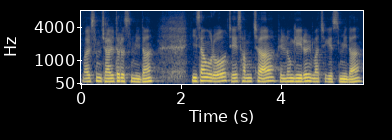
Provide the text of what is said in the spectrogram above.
말씀 잘 들었습니다. 이상으로 제3차 변론기를 마치겠습니다.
